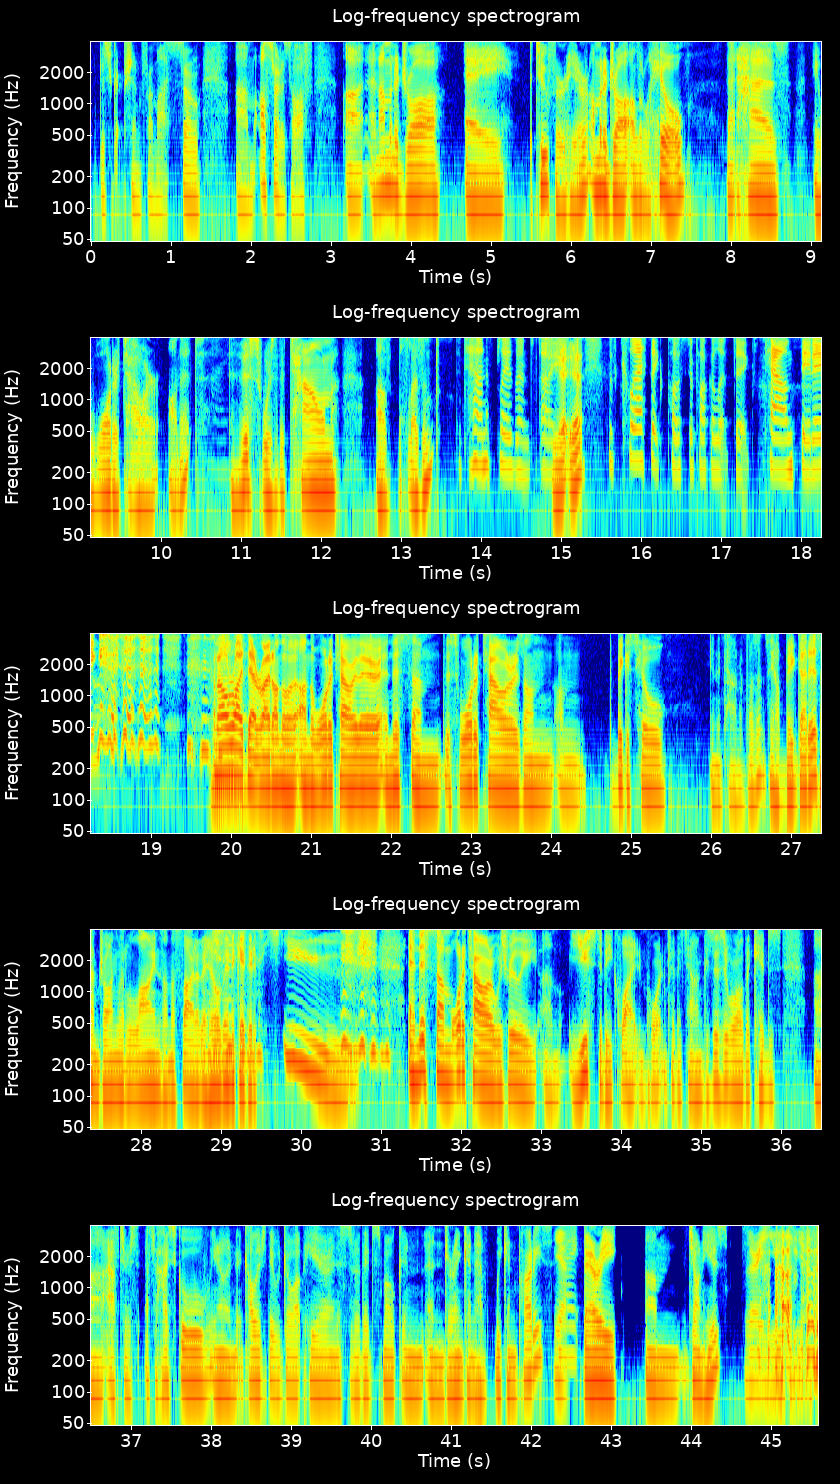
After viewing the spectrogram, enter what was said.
description from us. So um, I'll start us off, uh, and I'm going to draw a, a twofer here. I'm going to draw a little hill that has a water tower on it, and this was the town of Pleasant. The town of Pleasant. Oh, Yeah, yes. yeah. This classic post-apocalyptic town setting. and I'll write that right on the on the water tower there. And this um this water tower is on on the biggest hill in the town of Pleasant. See how big that is? I'm drawing little lines on the side of the hill to indicate that it's huge. and this um, water tower was really um, used to be quite important for the town because this is where all the kids uh, after after high school, you know, and in college they would go up here, and this is where they'd smoke and, and drink and have weekend parties. Yeah. Right. Very um, John Hughes. Very youth,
